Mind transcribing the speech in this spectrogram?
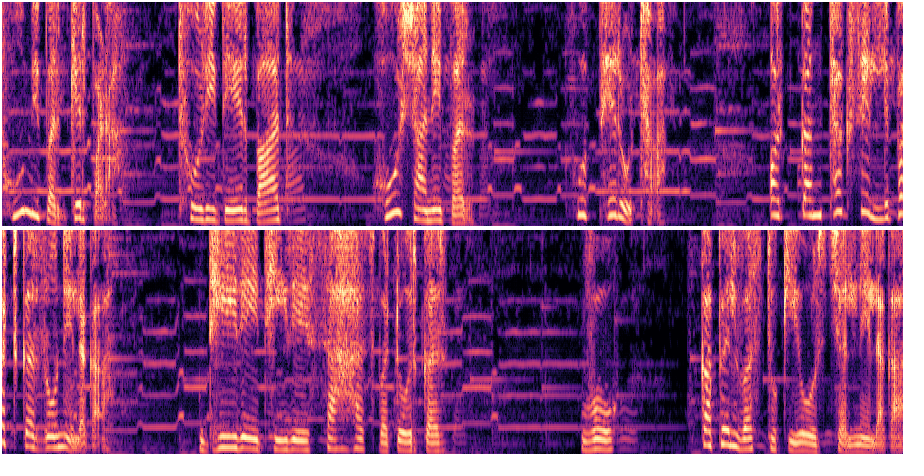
भूमि पर गिर पड़ा। थोड़ी देर बाद होश आने पर वो फिर उठा और कंथक से लिपट कर रोने लगा। धीरे धीरे साहस बटोर कर वो कपिल वस्तु की ओर चलने लगा।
